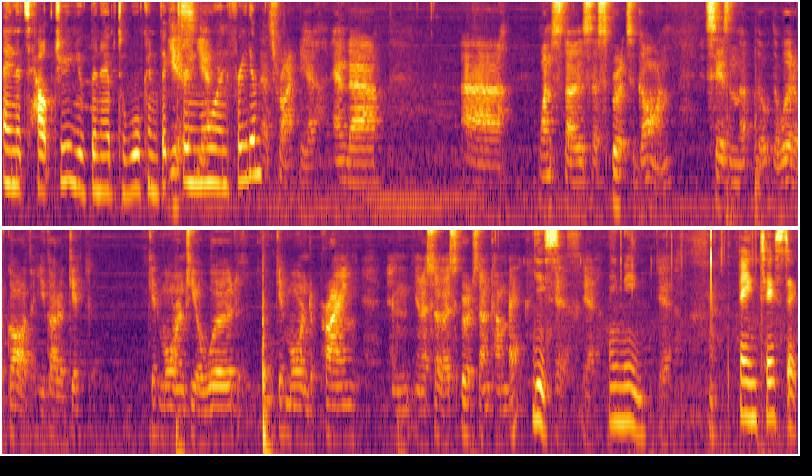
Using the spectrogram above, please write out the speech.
And it's helped you. You've been able to walk in victory Yes, yeah. more in freedom. That's right. Yeah, and uh, uh, once those uh, spirits are gone, it says in the, the, the Word of God that you have got to get get more into your Word, get more into praying, and you know so those spirits don't come back. Yes. Yes. Yeah. Amen. Yeah. Fantastic.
